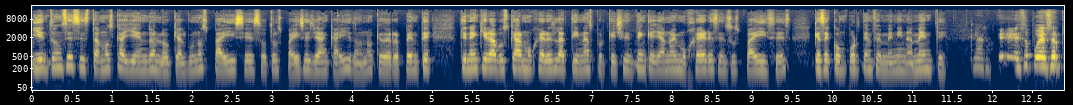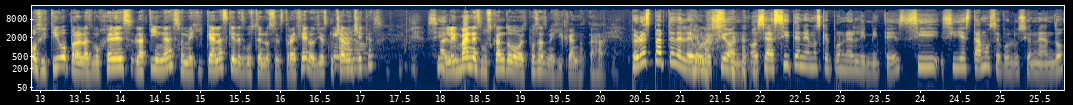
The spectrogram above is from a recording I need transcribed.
Y entonces estamos cayendo en lo que algunos países, otros países ya han caído, ¿no? Que de repente tienen que ir a buscar mujeres latinas porque sienten que ya no hay mujeres en sus países que se comporten femeninamente. Claro. Eso puede ser positivo para las mujeres latinas o mexicanas que les gusten los extranjeros. ¿Ya escucharon, Claro. chicas? Sí. Alemanes buscando esposas mexicanas. Ajá. Pero es parte de la evolución, o sea, sí tenemos que poner límites, sí, sí estamos evolucionando,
